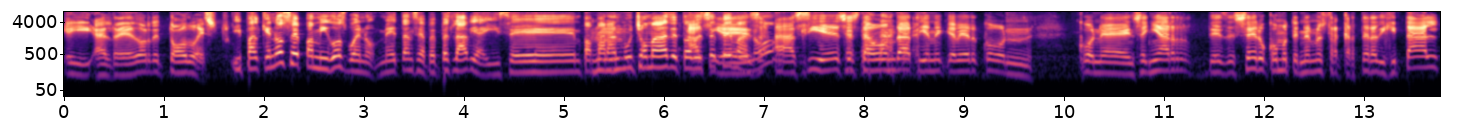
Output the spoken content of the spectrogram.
y alrededor de todo esto. Y para el que no sepa, amigos, bueno, métanse a Pepe Slav y se empaparán Mm. mucho más de todo este tema, ¿no? Así es, esta onda tiene que ver con, con eh, enseñar desde cero cómo tener nuestra cartera digital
